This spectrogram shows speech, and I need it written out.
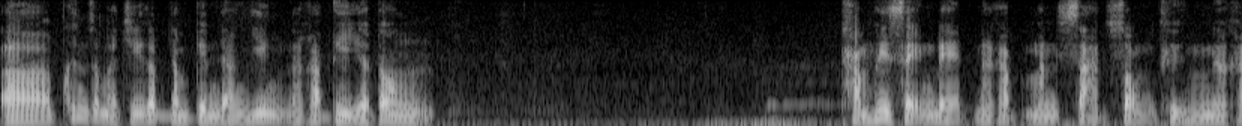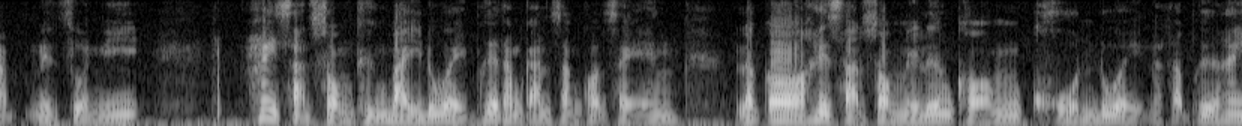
เอ่อเพื่อนสมาชิกครับจำเป็นอย่างยิ่งนะครับ ที่จะต้องทำให้แสงแดดนะครับ มันสาดส่องถึงนะครับ ในส่วนนี้ให้สาดส่องถึงใบด้วย เพื่อทำการสังเคราะห์แสง แล้วก็ให้สาดส่องในเรื่องของโคนด้วยนะครับ เพื่อให้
